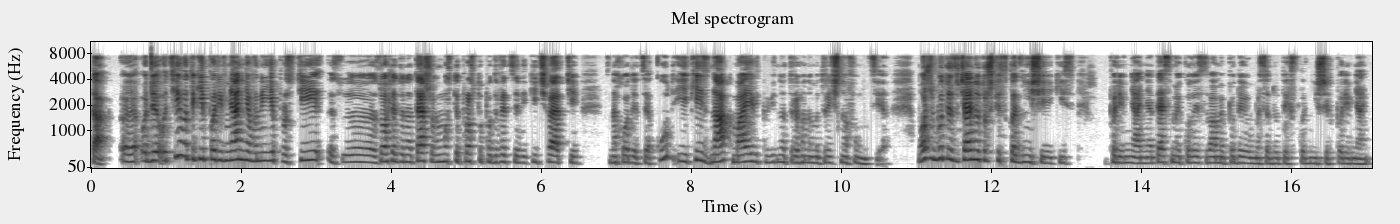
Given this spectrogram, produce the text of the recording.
Так, е, отже, оці такі порівняння вони є прості з, е, з огляду на те, що ви мусите просто подивитися, в якій чверті знаходиться кут і який знак має відповідно тригонометрична функція. Можуть бути, звичайно, трошки складніші якісь порівняння. Десь ми колись з вами подивимося до тих складніших порівнянь.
